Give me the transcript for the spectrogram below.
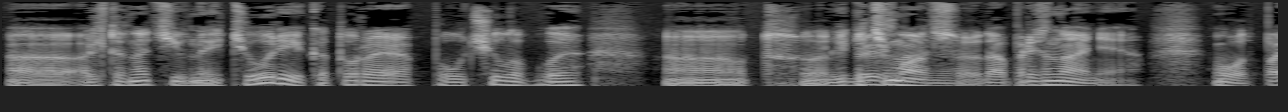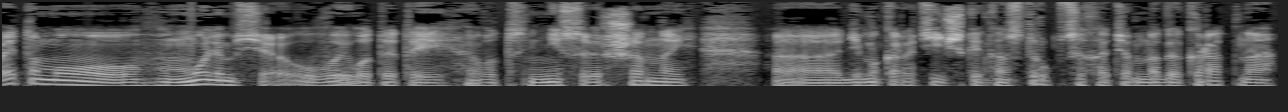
э, альтернативной теории, которая получила бы э, вот, легитимацию, признание. Да, признание. Вот, поэтому молимся, увы, вот этой вот несовершенной э, демократической конструкции, хотя многократно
